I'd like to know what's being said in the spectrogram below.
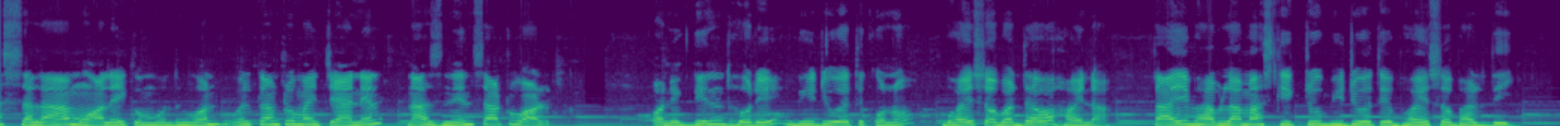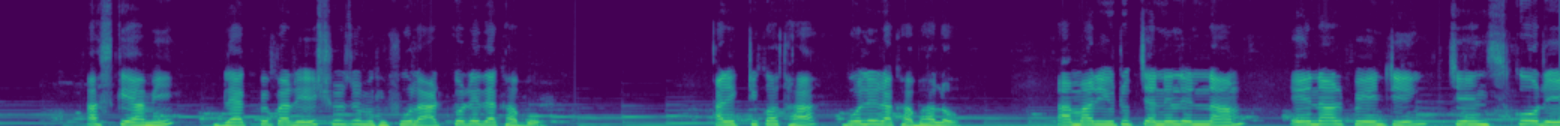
আসসালামু আলাইকুম বন্ধুগণ welcome to my channel Naznin art work অনেক দিন ধরে ভিডিওতে কোনো ভয়েস ওভার দেওয়া হয় না, তাই ভাবলাম আজকে একটু ভিডিওতে ভয়েস ওভার দিই। আজকে আমি ব্ল্যাক পেপারে সূর্যমুখী ফুল আর্ট করে দেখাবো। আরেকটি কথা বলে রাখা ভালো, আমার ইউটিউব চ্যানেলের নাম এনআর পেন্টিং চেঞ্জ করে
